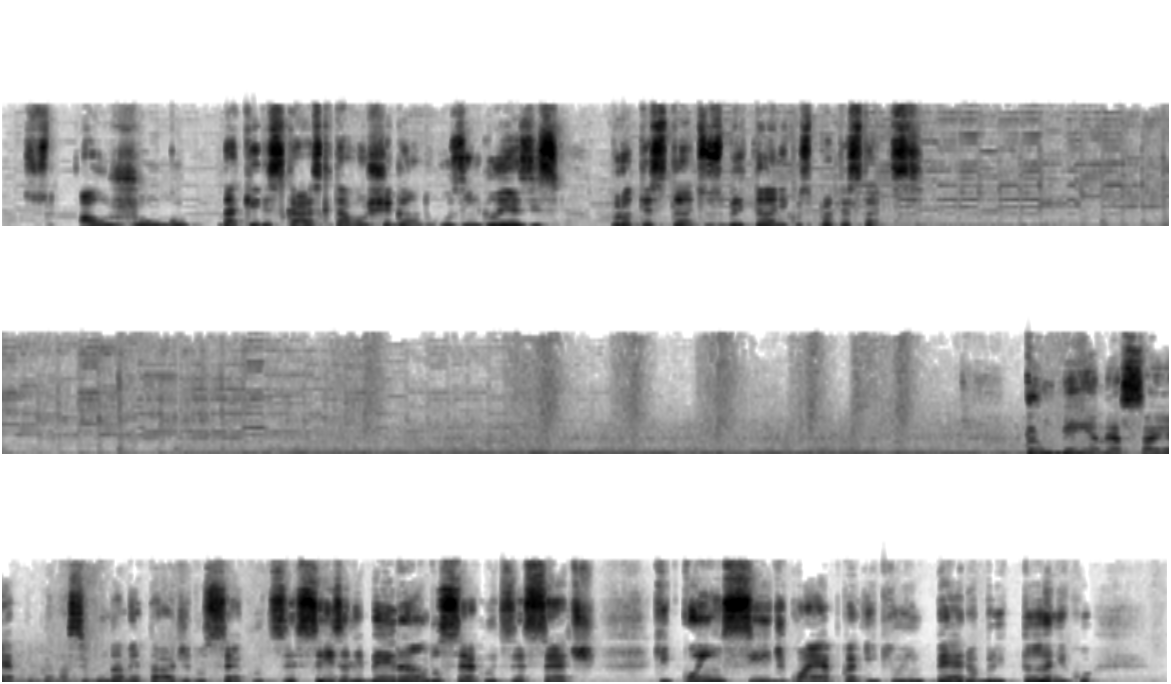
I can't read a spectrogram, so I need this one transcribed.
ao julgo daqueles caras que estavam chegando, os ingleses protestantes, os britânicos protestantes. Também é nessa época, na segunda metade do século XVI, liberando o século XVII, que coincide com a época em que o Império Britânico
